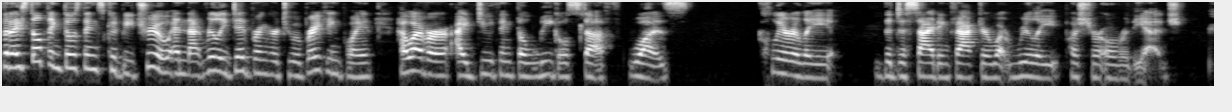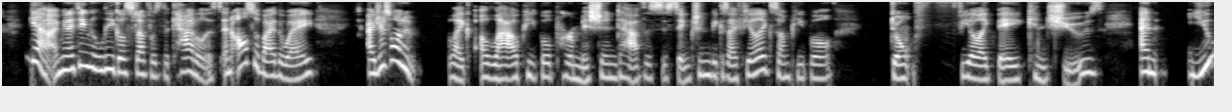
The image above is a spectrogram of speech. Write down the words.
but I still think those things could be true and that really did bring her to a breaking point. However, I do think the legal stuff was clearly the deciding factor what really pushed her over the edge. Yeah, I mean I think the legal stuff was the catalyst. And also by the way, I just want to like allow people permission to have this distinction because I feel like some people don't feel like they can choose and you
